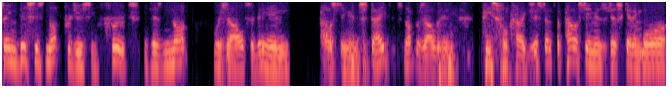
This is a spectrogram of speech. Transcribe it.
seeing this is not producing fruit. It has not resulted in Palestinian state. It's not resulted in peaceful coexistence. The Palestinians are just getting more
